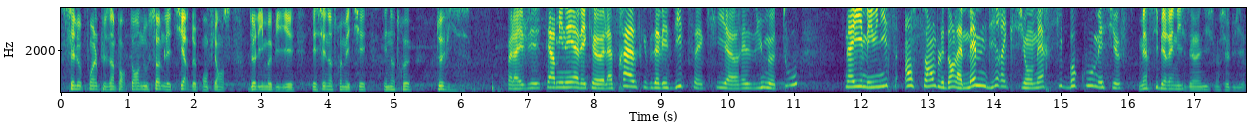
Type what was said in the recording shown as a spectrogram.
C'est le point le plus important. Nous sommes les tiers de confiance de l'immobilier et c'est notre métier et notre devise. Voilà, et je vais terminer avec euh, la phrase que vous avez dite euh, qui euh, résume tout. FNAIM et UNIS ensemble dans la même direction. Merci beaucoup, messieurs. Merci Bérénice. Merci Bérénice, merci Olivier.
